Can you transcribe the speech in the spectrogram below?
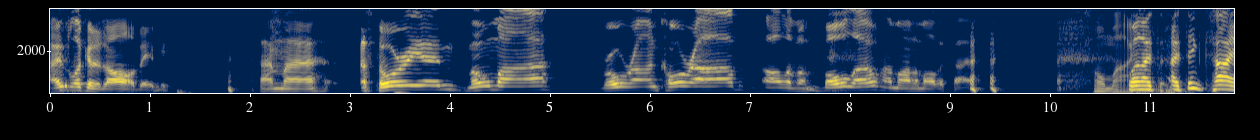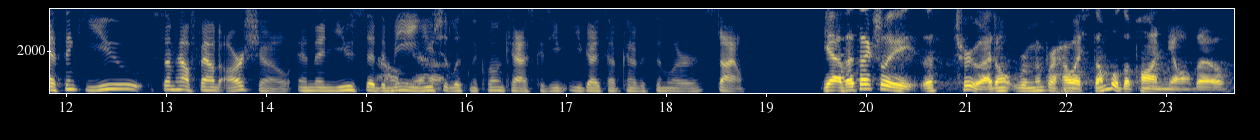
I look at it all, baby. I'm uh, Ithorian, Momaw, Roran, Korob, all of them. Bolo, I'm on them all the time. oh my. Well, I, th- I think Ty, I think you somehow found our show, and then you said to Oh, me, yeah. "You should listen to Clonecast because you you guys have kind of a similar style." Yeah, that's actually that's true. I don't remember how I stumbled upon y'all though.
